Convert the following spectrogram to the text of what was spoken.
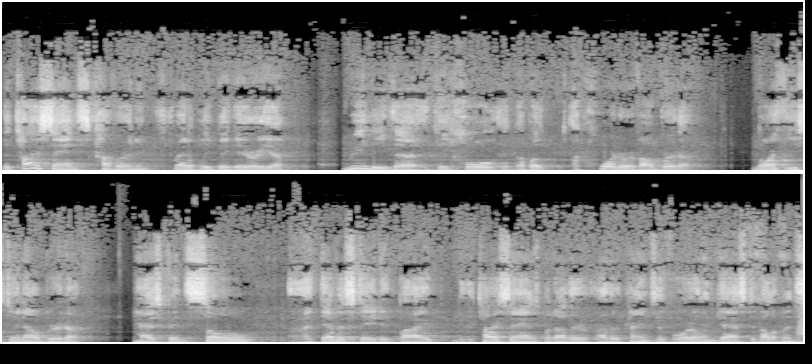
the tar sands cover an incredibly big area. Really, the, the whole, about a quarter of Alberta, northeastern Alberta, has been so uh, devastated by the tar sands, but other, other kinds of oil and gas developments,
